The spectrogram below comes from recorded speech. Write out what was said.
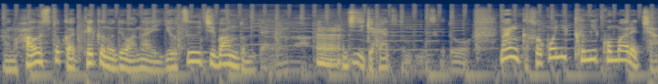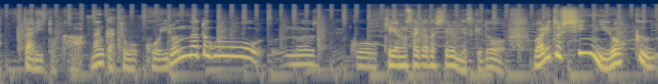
あの、ハウスとかテクノではない四つ打ちバンドみたいなうん。一時期流行ったと思うんですけど、なんかそこに組み込まれちゃったりとか、なんかと、こういろんなところの、こう、経営のされ方してるんですけど、割と真にロック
